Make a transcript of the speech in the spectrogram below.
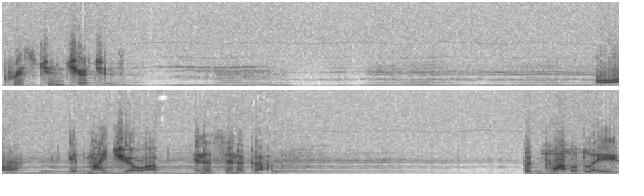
Christian churches. It might show up in a synagogue. But probably,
